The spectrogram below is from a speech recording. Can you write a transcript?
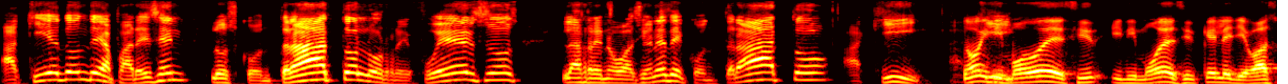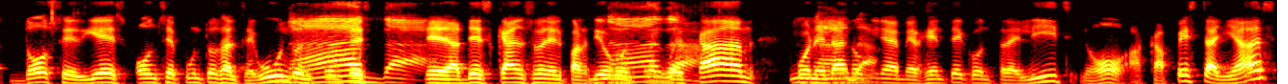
Aquí es donde aparecen los contratos, los refuerzos, las renovaciones de contrato, aquí. No, y ni modo de decir, y ni modo de decir que le llevas 12, 10, 11 puntos al segundo, entonces le das descanso en el partido contra el West Ham, pones la nómina emergente contra el Leeds. No, acá pestañas,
